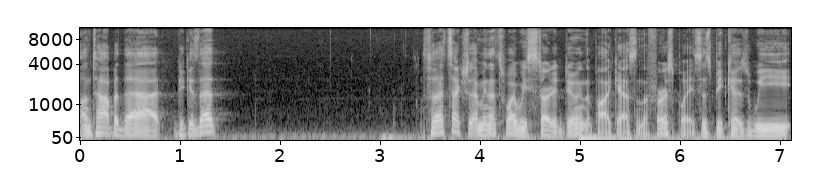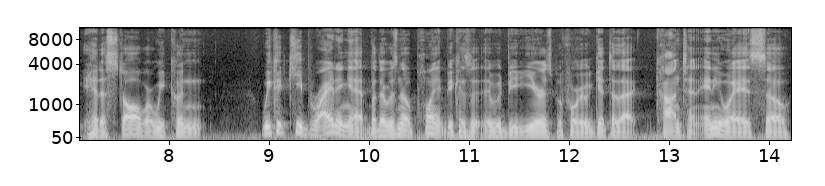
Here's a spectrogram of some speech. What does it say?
on top of that, because that, so that's actually. I mean, that's why we started doing the podcast in the first place. Is because we hit a stall where we couldn't. We could keep writing it, but there was no point because it it would be years before we would get to that content, anyways. So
